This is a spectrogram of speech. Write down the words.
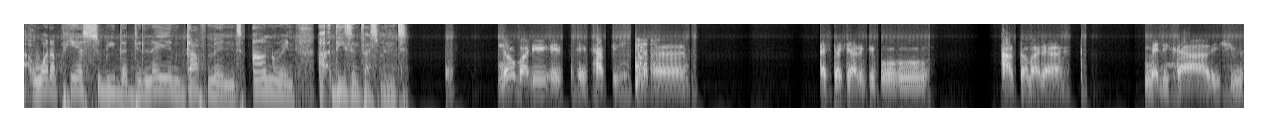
uh, what appears to be the delay in government honoring uh, these investments? Nobody is, is happy, uh, especially people who have some other medical issues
